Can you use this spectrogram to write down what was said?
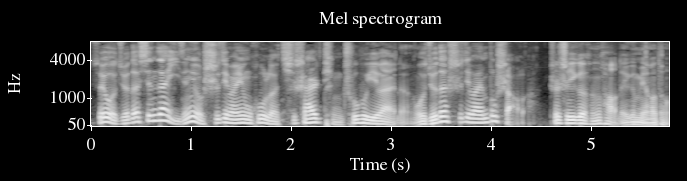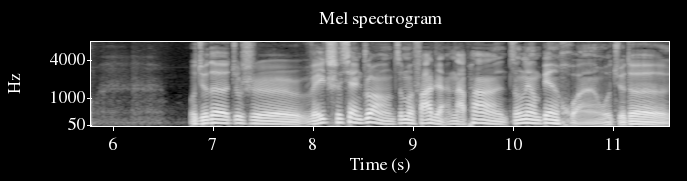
所以我觉得现在已经有十几万用户了，其实还是挺出乎意外的。我觉得十几万不少了，这是一个很好的一个苗头。我觉得就是维持现状这么发展，哪怕增量变缓，我觉得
